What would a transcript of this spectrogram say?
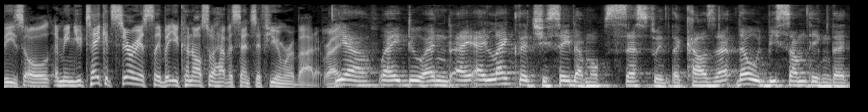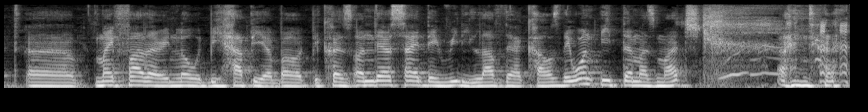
these old. I mean, you take it seriously, but you can also have a sense of humor about it, right? Yeah, I do, and I, I like that you said I'm obsessed with the cows. That that would be something that uh, my father-in-law would be happy about because on their side they really love their cows. They won't eat them as much. And uh,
